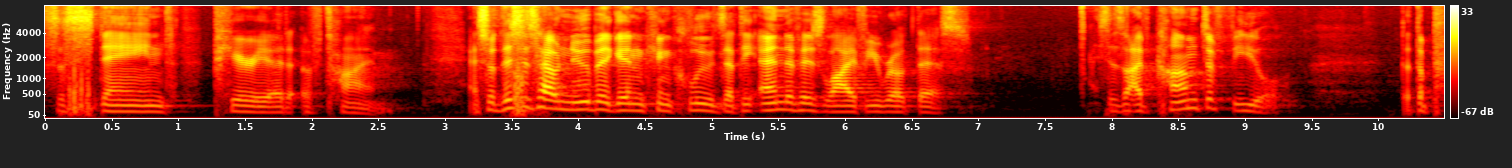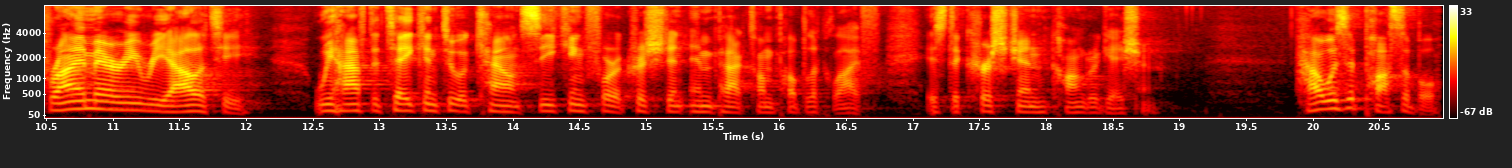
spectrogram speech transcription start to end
sustained period of time. And so this is how Newbigin concludes. At the end of his life, he wrote this. He says, I've come to feel that the primary reality we have to take into account seeking for a Christian impact on public life is the Christian congregation. How is it possible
